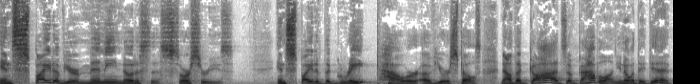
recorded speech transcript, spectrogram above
In spite of your many, notice this, sorceries, in spite of the great power of your spells. Now, the gods of Babylon, you know what they did?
